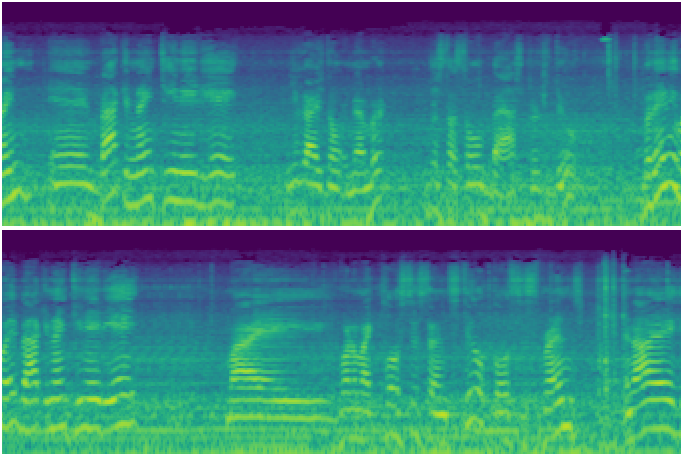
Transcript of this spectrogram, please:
and back in 1988, you guys don't remember it, just us old bastards do. But anyway, back in 1988, my one of my closest and still closest friends and I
